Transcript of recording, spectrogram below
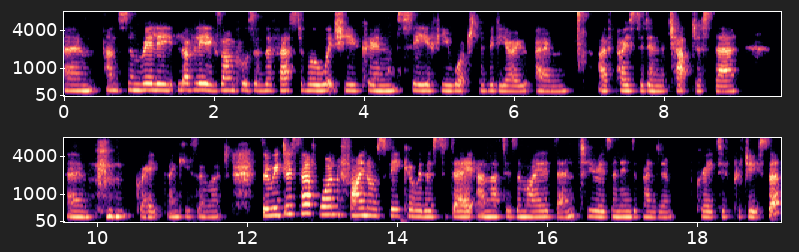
Um, and some really lovely examples of the festival, which you can see if you watch the video um, I've posted in the chat just there. Um, great, thank you so much. So we just have one final speaker with us today, and that is Amaya Dent, who is an independent creative producer.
